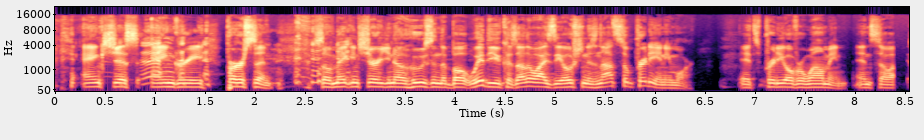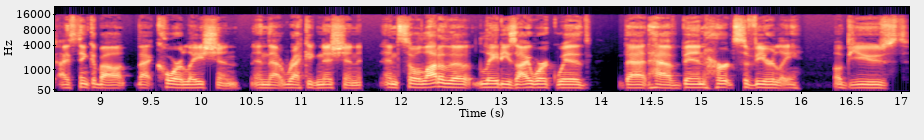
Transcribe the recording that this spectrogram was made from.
anxious, angry person. So making sure you know who's in the boat with you, because otherwise the ocean is not so pretty anymore. It's pretty overwhelming. And so I think about that correlation and that recognition. And so a lot of the ladies I work with that have been hurt severely, abused,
